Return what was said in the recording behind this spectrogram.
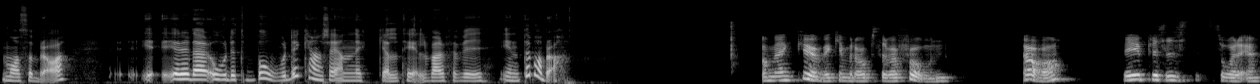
må så bra. Är det där ordet borde kanske en nyckel till varför vi inte mår bra? Ja, men gud vilken bra observation. Ja, det är precis så det är.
